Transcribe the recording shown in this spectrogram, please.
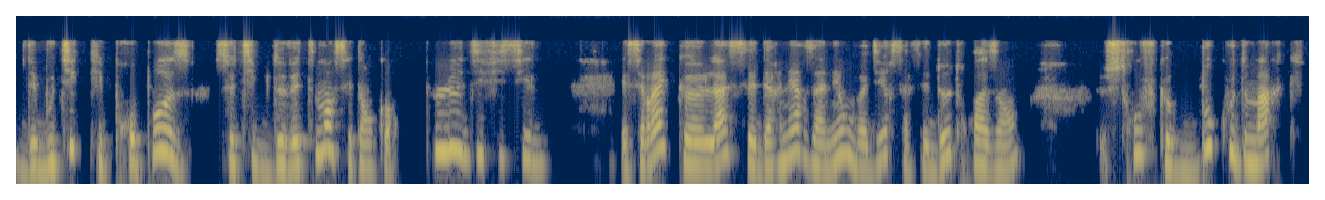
des boutiques qui proposent ce type de vêtements, c'est encore plus difficile. Et c'est vrai que là, ces dernières années, on va dire, ça fait deux trois ans, je trouve que beaucoup de marques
